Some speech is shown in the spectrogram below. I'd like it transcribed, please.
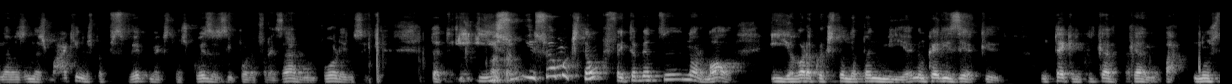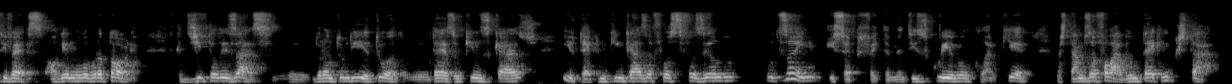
nas, nas, máquinas para perceber como é que estão as coisas e pôr a fresar ou não pôr e não sei o quê. Portanto, e, e isso, isso é uma questão perfeitamente normal. E agora com a questão da pandemia, não quer dizer que o técnico de cada cama pá, não estivesse alguém no laboratório que digitalizasse eh, durante um dia todo 10 ou 15 casos e o técnico em casa fosse fazendo o desenho. Isso é perfeitamente execuível, claro que é. Mas estamos a falar de um técnico que está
